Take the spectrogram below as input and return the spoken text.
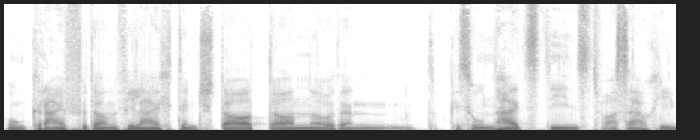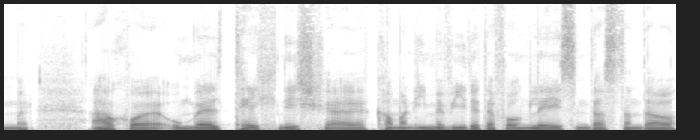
und greife dann vielleicht den Staat an oder den Gesundheitsdienst, was auch immer. Auch äh, umwelttechnisch äh, kann man immer wieder davon lesen, dass dann da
